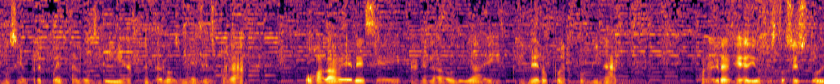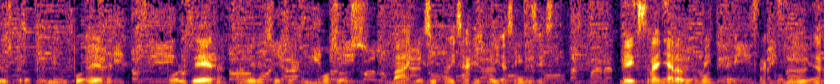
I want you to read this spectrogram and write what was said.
uno siempre cuenta los días, cuenta los meses para ojalá ver ese anhelado día de primero poder culminar con la gracia de Dios estos estudios, pero también poder volver a ver esos hermosos valles y paisajes boyacenses. De extrañar obviamente la comida,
